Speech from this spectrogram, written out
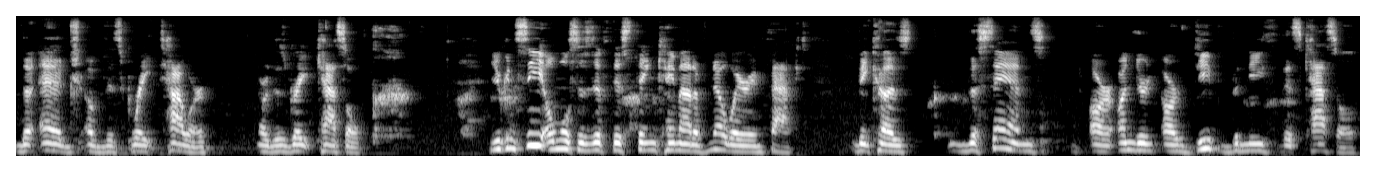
the edge of this great tower or this great castle. You can see almost as if this thing came out of nowhere. In fact, because the sands are under are deep beneath this castle,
